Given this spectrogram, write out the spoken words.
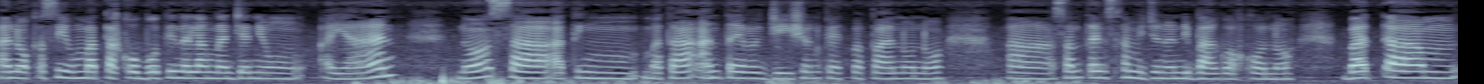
ano kasi yung mata ko buti na lang nandyan yung ayan no sa ating mata anti-radiation kahit papano no Ah, sometimes lang medyo nanibago ako no but um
